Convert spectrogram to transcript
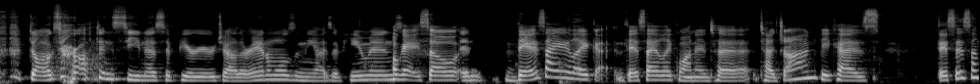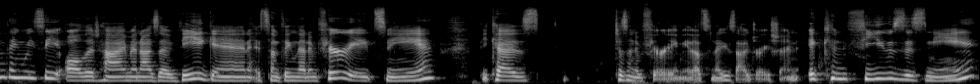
dogs are often seen as superior to other animals in the eyes of humans. Okay, so And this I like this I like wanted to touch on because this is something we see all the time and as a vegan it's something that infuriates me because it doesn't infuriate me that's an exaggeration it confuses me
